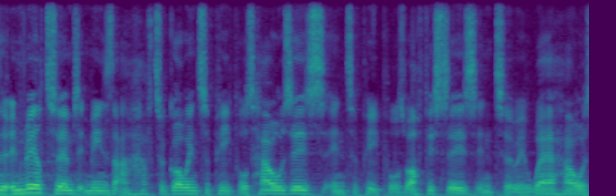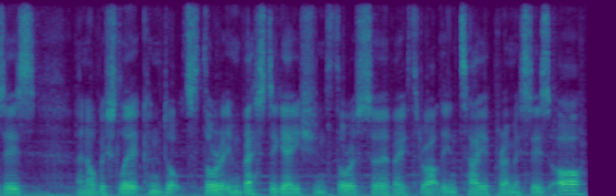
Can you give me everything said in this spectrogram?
in real terms, it means that I have to go into people's houses, into people's offices, into warehouses, and obviously conduct thorough investigation, thorough survey throughout the entire premises, or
